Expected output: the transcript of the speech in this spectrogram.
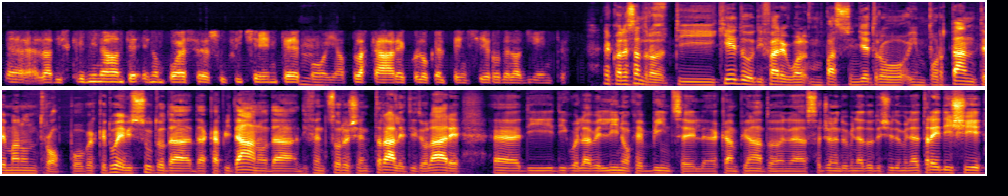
eh, la discriminante e non può essere sufficiente mm. poi a placare quello che è il pensiero della gente. Ecco Alessandro, ti chiedo di fare un passo indietro importante ma non troppo, perché tu hai vissuto da, da capitano, da difensore centrale, titolare eh, di, di quell'Avellino che vinse il campionato nella stagione 2012-2013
